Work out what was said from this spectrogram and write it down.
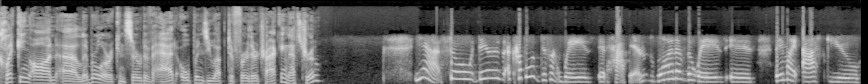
clicking on a liberal or a conservative ad opens you up to further tracking. That's true. Yeah, so there's a couple of different ways it happens. One of the ways is they might ask you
